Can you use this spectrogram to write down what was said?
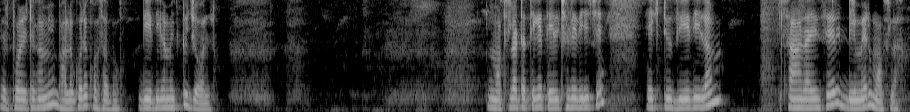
এরপর এটাকে আমি ভালো করে কষাবো। দিয়ে দিলাম একটু জল। মশলাটা থেকে তেল ছেড়ে দিয়েছে। একটু দিয়ে দিলাম সানরাইজের ডিমের মশলা।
